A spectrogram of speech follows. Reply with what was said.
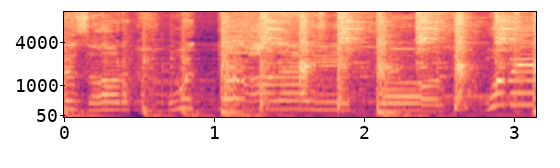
نسهر علي لا وبيع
